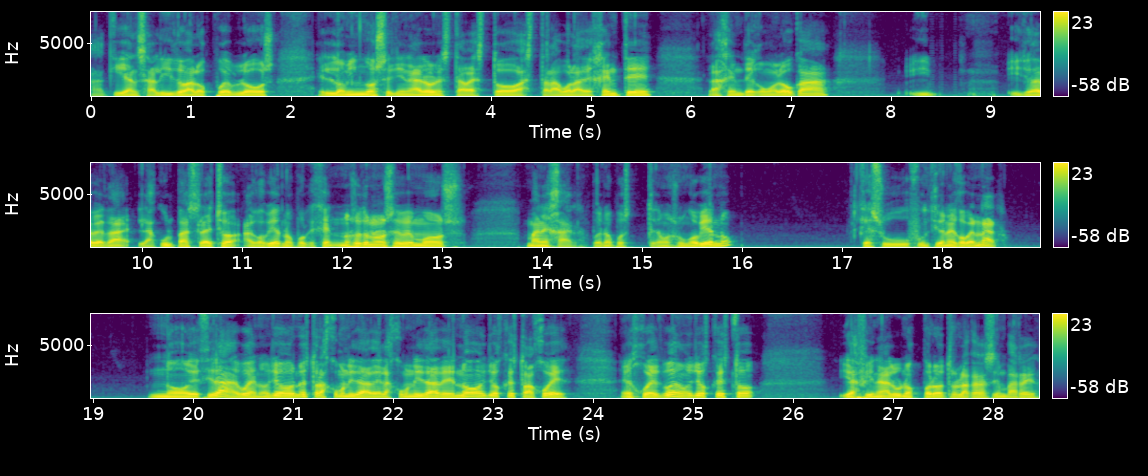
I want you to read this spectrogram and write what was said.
Aquí han salido a los pueblos el domingo, se llenaron, estaba esto hasta la bola de gente, la gente como loca y, y yo de verdad, la culpa se la he hecho al gobierno, porque es que nosotros no nos sabemos manejar. Bueno, pues tenemos un gobierno que su función es gobernar. No decir, ah, bueno, yo no esto a las comunidades, las comunidades, no, yo es que esto al juez, el juez, bueno, yo es que esto y al final unos por otros la casa sin barrer.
